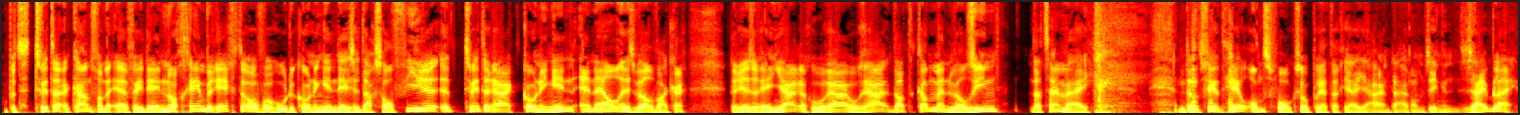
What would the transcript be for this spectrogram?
Op het Twitter-account van de RVD nog geen bericht over hoe de koningin deze dag zal vieren. Het twitteraar Koningin NL is wel wakker. Er is er een jarig hoera hoera, dat kan men wel zien. Dat zijn wij. Dat vindt heel ons volk zo prettig, ja, ja. En daarom zingen zij blij.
